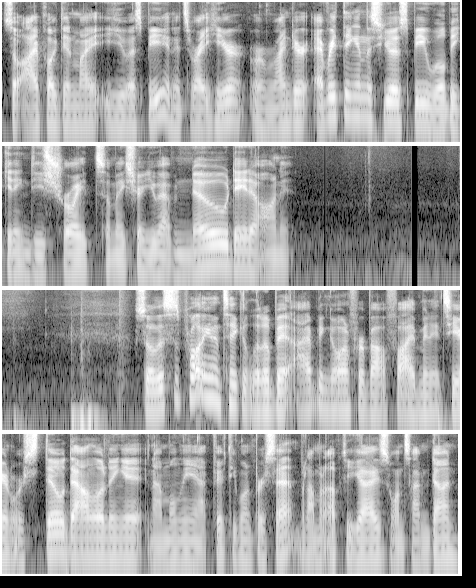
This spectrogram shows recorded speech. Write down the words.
So I plugged in my USB and it's right here. A reminder, everything in this USB will be getting destroyed. So make sure you have no data on it. So this is probably going to take a little bit. I've been going for about five minutes here and we're still downloading it and I'm only at 51%, but I'm going to up to you guys once I'm done.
